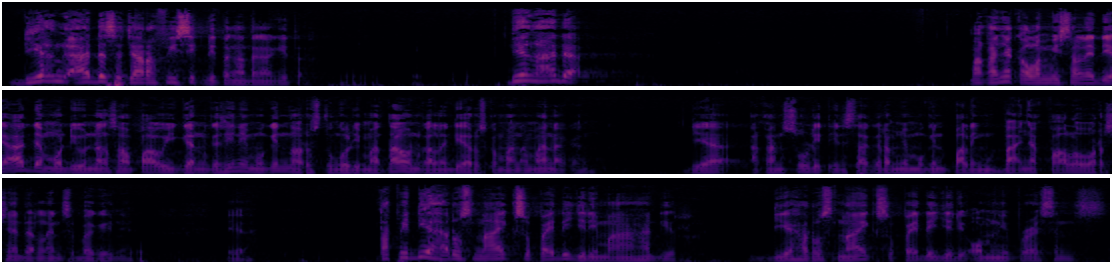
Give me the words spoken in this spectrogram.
dia nggak ada secara fisik di tengah-tengah kita. Dia nggak ada. Makanya kalau misalnya dia ada mau diundang sama Pak Wigan ke sini mungkin harus tunggu lima tahun karena dia harus ke mana-mana kan. Dia akan sulit Instagramnya mungkin paling banyak followersnya dan lain sebagainya. Ya. Tapi dia harus naik supaya dia jadi maha hadir. Dia harus naik supaya dia jadi omnipresence.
